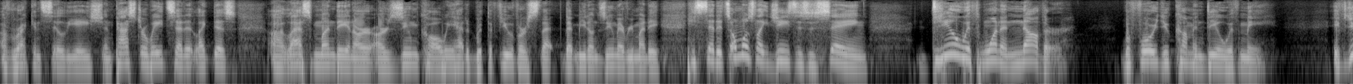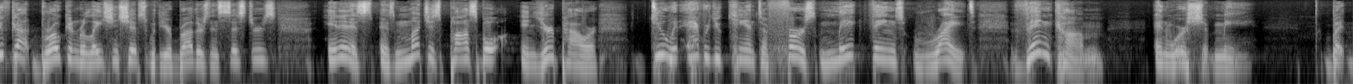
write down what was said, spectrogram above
of reconciliation. Pastor Wade said it like this uh, last Monday in our, our Zoom call we had with a few of us that, that meet on Zoom every Monday. He said it's almost like Jesus is saying, deal with one another before you come and deal with me. If you've got broken relationships with your brothers and sisters, in as, as much as possible in your power, do whatever you can to first make things right, then come and worship me. But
